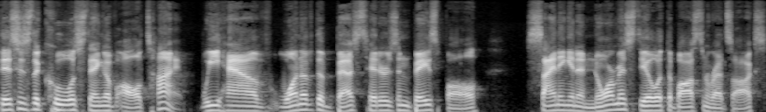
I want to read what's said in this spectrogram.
This is the coolest thing of all time. We have one of the best hitters in baseball signing an enormous deal with the Boston Red Sox.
